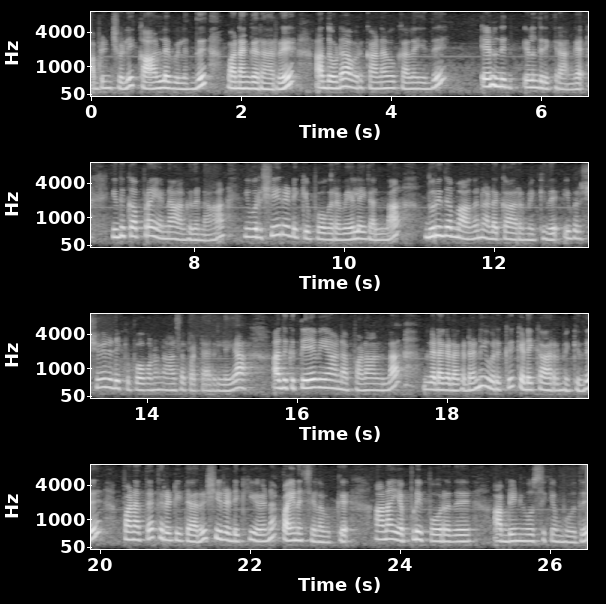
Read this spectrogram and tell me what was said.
அப்படின்னு சொல்லி காலில் விழுந்து வணங்குறாரு. அதோடு அவர் கனவு கலையுது. எழுந்து எழுந்திருக்கிறாங்க. இதுக்கப்புறம் என்ன ஆகுதுன்னா இவர் ஷீரடிக்கு போகிற வேலைகள்லாம் துரிதமாக நடக்க ஆரம்பிக்குது. இவர் ஷீரடிக்கு போகணும்னு ஆசைப்பட்டார் இல்லையா? அதுக்கு தேவையான பணம்லாம் கட கட கடன்னு இவருக்கு கிடைக்க ஆரம்பிக்குது. பணத்தை திரட்டிட்டார் ஷீரடிக்கு ஏன்னா பயண செலவுக்கு. ஆனால் எப்படி போகிறது அப்படின்னு யோசிக்கும்போது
